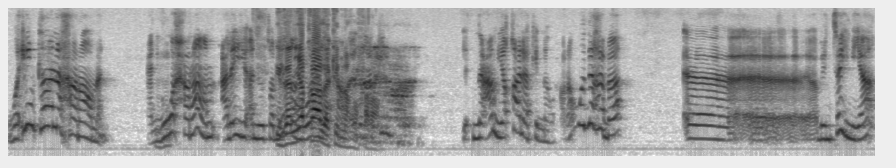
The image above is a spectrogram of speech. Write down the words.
وإن كان حراما يعني هو حرام عليه أن يطلقها إذا يقع لكنه حرام. نعم يقع لكنه حرام. وذهب آه، ابن تيمية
